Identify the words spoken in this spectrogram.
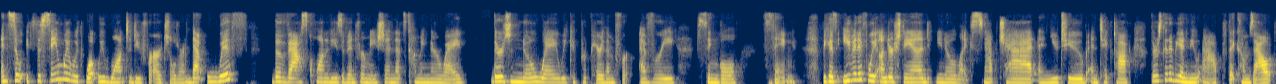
And so it's the same way with what we want to do for our children that with the vast quantities of information that's coming their way, there's no way we could prepare them for every single thing because even if we understand you know like snapchat and youtube and tiktok there's going to be a new app that comes out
